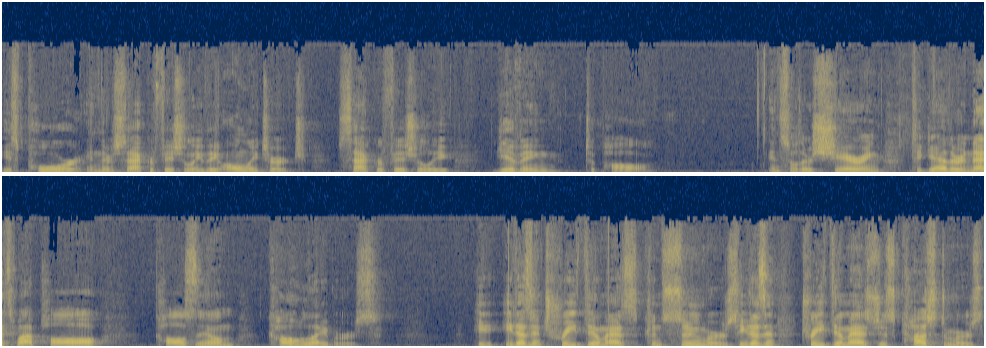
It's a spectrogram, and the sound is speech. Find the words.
is poor and they're sacrificially, the only church sacrificially giving to Paul. And so they're sharing together, and that's why Paul calls them co laborers. He, he doesn't treat them as consumers, he doesn't treat them as just customers.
